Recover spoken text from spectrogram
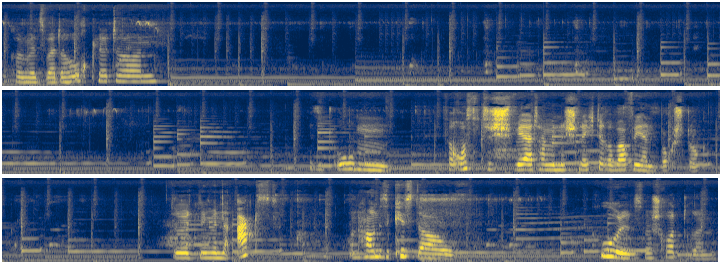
Da können wir jetzt weiter hochklettern. Oben. Verrostetes Schwert haben wir eine schlechtere Waffe, ja, einen Bockstock. So, jetzt nehmen wir eine Axt und hauen diese Kiste auf. Cool, ist war Schrott drin.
